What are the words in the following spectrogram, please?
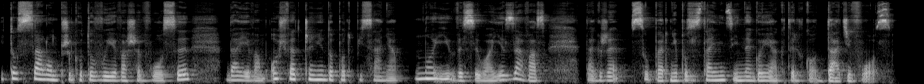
i to salon przygotowuje Wasze włosy, daje Wam oświadczenie do podpisania, no i wysyła je za Was. Także super, nie pozostaje nic innego jak tylko dać włos.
